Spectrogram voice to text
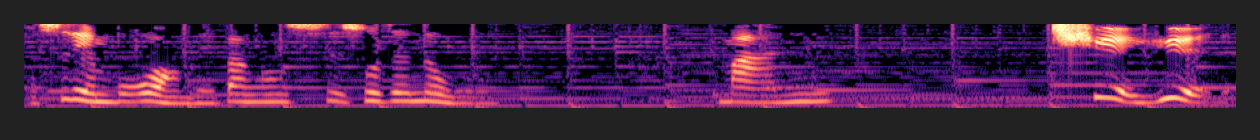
好事联播网的办公室，说真的，我蛮雀跃的。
